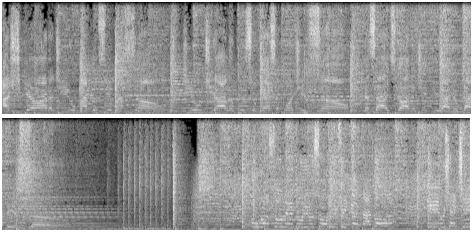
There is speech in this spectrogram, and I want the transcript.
Acho que é hora de uma aproximação de um diálogo sobre essa condição Dessa história de virar meu cabeção. O rosto lindo e o sorriso encantador E o jeitinho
